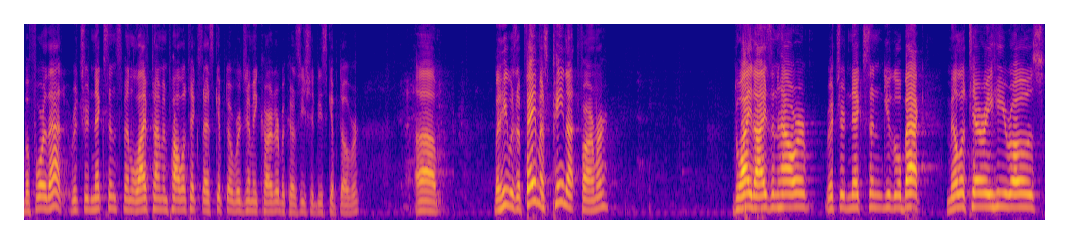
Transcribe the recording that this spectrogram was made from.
Before that, Richard Nixon spent a lifetime in politics. I skipped over Jimmy Carter because he should be skipped over. Um, but he was a famous peanut farmer. Dwight Eisenhower, Richard Nixon, you go back, military heroes.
